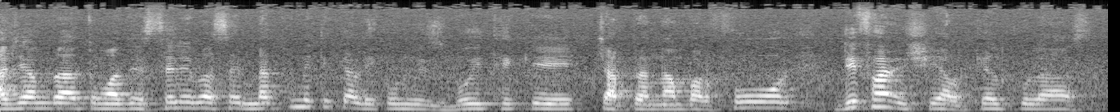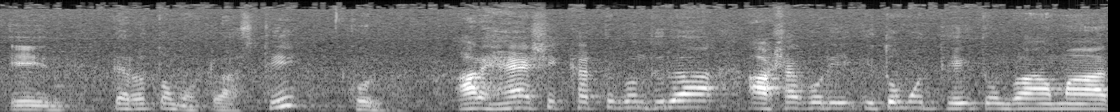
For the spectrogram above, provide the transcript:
আজ আমরা তোমাদের সিলেবাসের ম্যাথমেটিক্যাল ইকোনমিক্স বই থেকে chapter number four differential calculus এর তেরোতম ক্লাসটি করব। আর হ্যাঁ শিক্ষার্থী বন্ধুরা, আশা করি ইতোমধ্যেই তোমরা আমার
